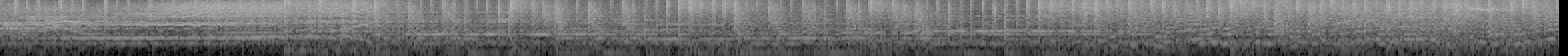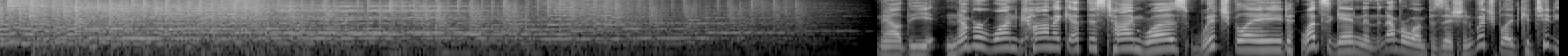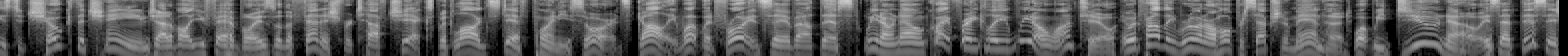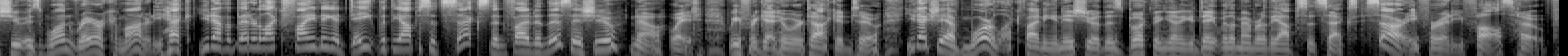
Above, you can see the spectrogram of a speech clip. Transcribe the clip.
Now, the number one comic at this time was Witchblade. Once again, in the number one position, Witchblade continues to choke the change out of all you fanboys with a fetish for tough chicks with long, stiff, pointy swords. Golly, what would Freud say about this? We don't know, and quite frankly, we don't want to. It would probably ruin our whole perception of manhood. What we do know is that this issue is one rare commodity. Heck, you'd have a better luck finding a date with the opposite sex than finding this issue. No, wait, we forget who we're talking to. You'd actually have more luck finding an issue of this book than getting a date with a member of the opposite sex. Sorry for any false hope.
